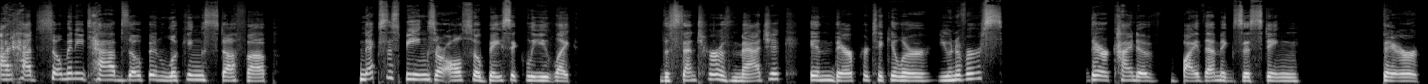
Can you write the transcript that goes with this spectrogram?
I had so many tabs open looking stuff up. Nexus beings are also basically like the center of magic in their particular universe. they're kind of by them existing, they're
